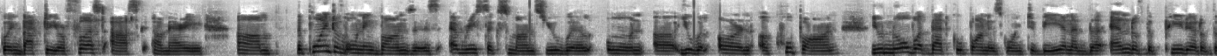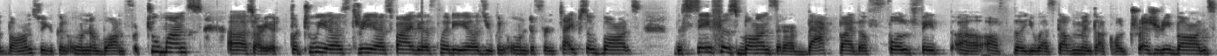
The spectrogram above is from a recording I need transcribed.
going back to your first ask, uh, Mary, um, the point of owning bonds is every six months you will own, uh, you will earn a coupon. You know what that coupon is going to be, and at the end of the period of the bond, so you can own a bond for two months, uh, sorry, for two years, three years, five years, thirty years. You can own different types of bonds. The safest bonds that are backed by the full faith uh, of the U.S. government are called Treasury bonds.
